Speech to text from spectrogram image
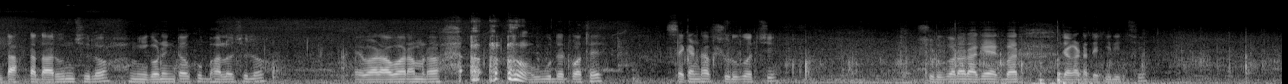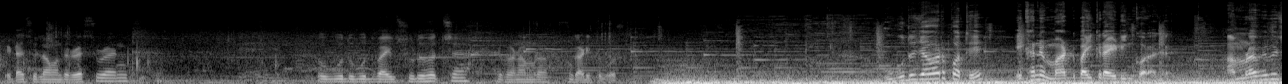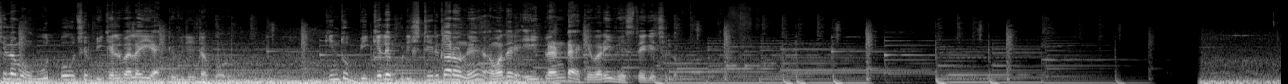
ডাকটা দারুণ ছিল মিগোরিংটাও খুব ভালো ছিল। এবার আবার আমরা উবুদের পথে সেকেন্ড হাফ শুরু করছি। শুরু করার আগে একবার জায়গাটা দেখিয়ে দিচ্ছি। এটা ছিল আমাদের রেস্টুরেন্ট উবুদ উবুদ ভাইব শুরু হচ্ছে এবার আমরা গাড়িতে বসবো। উবুদে যাওয়ার পথে এখানে মাঠ বাইক রাইডিং করা যায়। আমরা ভেবেছিলাম উবুদ পৌঁছে বিকেলবেলায় এই অ্যাক্টিভিটিটা করব। কিন্তু বিকেলে বৃষ্টির কারণে আমাদের এই প্ল্যানটা একেবারেই ভেস্তে গেছিল।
